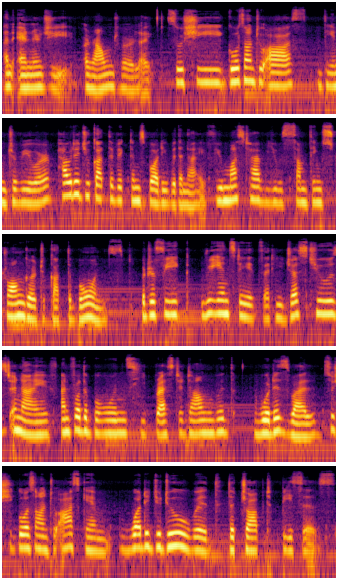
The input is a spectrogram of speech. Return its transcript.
and energy around her. Like, so she goes on to ask the interviewer, How did you cut the victim's body with a knife? You must have used something stronger to cut the bones. But Rafiq reinstates that he just used a knife and for the bones he pressed it down with wood as well. So she goes on to ask him, What did you do with the chopped pieces?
